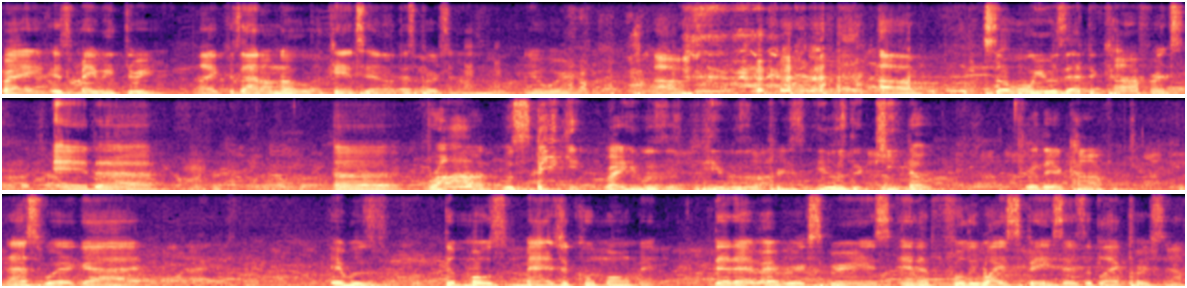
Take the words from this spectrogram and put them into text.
right? It's maybe three, like, cause I don't know, I can't tell this person, you know, where. Um, um, so we was at the conference and uh, uh, Ron was speaking, right? He was a, he was a priest, he was the keynote for their conference. And I swear to God, it was the most magical moment that I've ever experienced in a fully white space as a black person.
